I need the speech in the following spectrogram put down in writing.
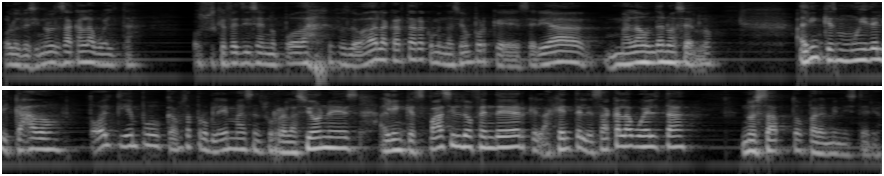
O los vecinos le sacan la vuelta. O sus jefes dicen, no puedo dar, pues le voy a dar la carta de recomendación porque sería mala onda no hacerlo. Alguien que es muy delicado, todo el tiempo causa problemas en sus relaciones, alguien que es fácil de ofender, que la gente le saca la vuelta, no es apto para el ministerio,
